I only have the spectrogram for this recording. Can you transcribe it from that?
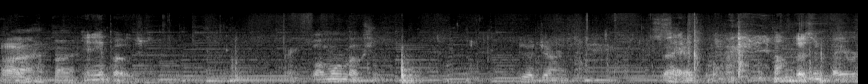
Uh, Aye. Any opposed? All right, one more motion. to adjourn. Second. All those in favor?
